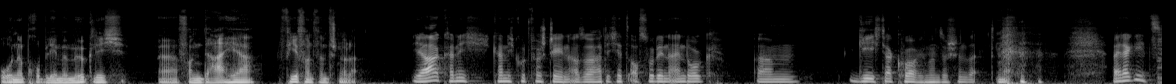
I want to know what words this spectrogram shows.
ohne Probleme möglich. Äh, von daher vier von fünf Schnuller. ja kann, ich, kann ich gut verstehen. Also hatte ich jetzt auch so den Eindruck, ähm, gehe ich d'accord, wie man so schön sagt. Ja. Weiter geht's.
